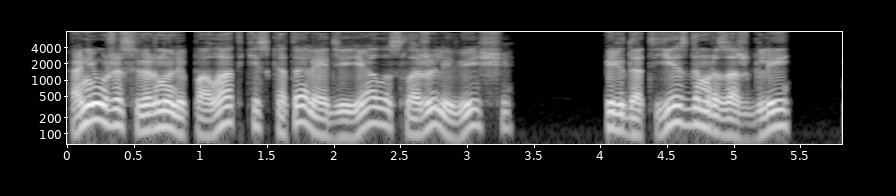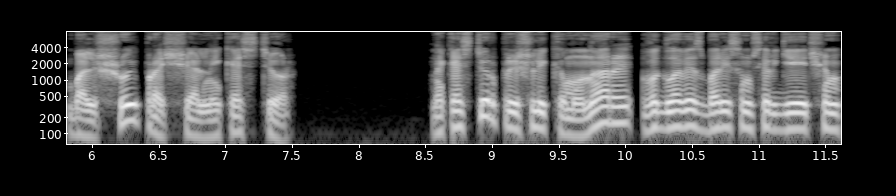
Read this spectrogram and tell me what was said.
Они уже свернули палатки, скатали одеяло, сложили вещи. Перед отъездом разожгли большой прощальный костер. На костер пришли коммунары во главе с Борисом Сергеевичем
